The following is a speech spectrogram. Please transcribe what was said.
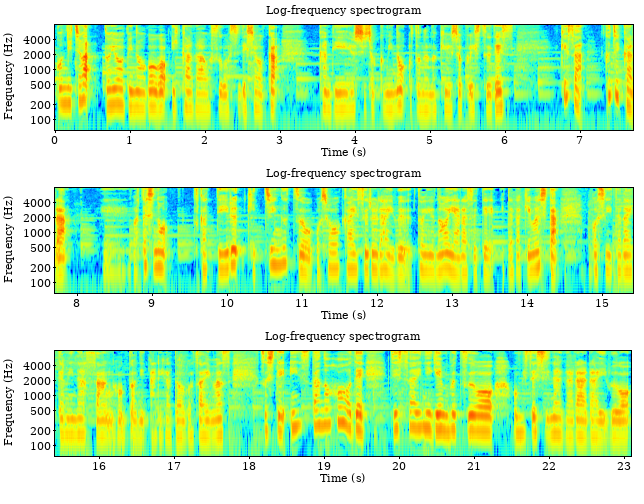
こんにちは。土曜日の午後いかがお過ごしでしょうか？管理栄養士職務の大人の給食室です。今朝9時から、えー、私の使っているキッチングッズをご紹介するライブというのをやらせていただきました。お越しいただいた皆さん本当にありがとうございます。そしてインスタの方で実際に現物をお見せしながらライブを、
